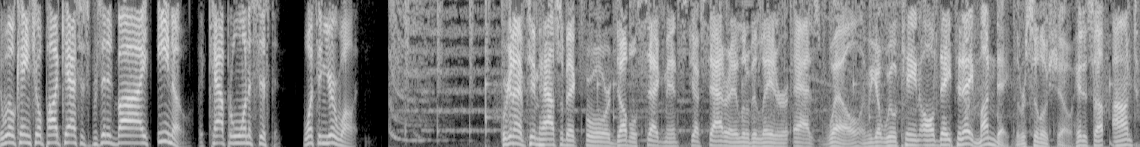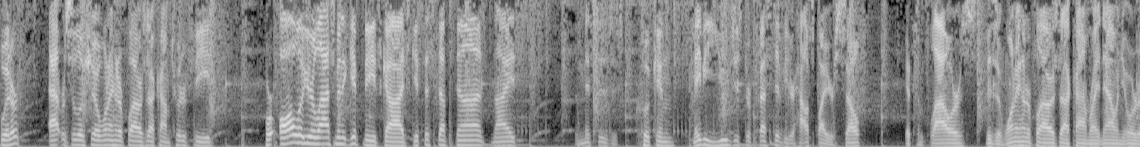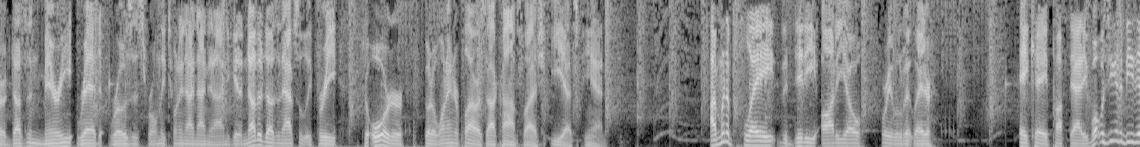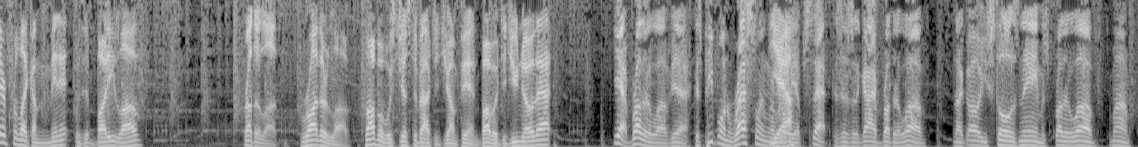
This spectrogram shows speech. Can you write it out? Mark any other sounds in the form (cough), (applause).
The Will Cain Show podcast is presented by Eno, the Capital One Assistant. What's in your wallet? We're going to have Tim Hasselbeck for double segments. Jeff Saturday a little bit later as well. And we got Will Cain all day today, Monday, The Russillo Show. Hit us up on Twitter at Russillo Show, 100flowers.com Twitter feed. For all of your last minute gift needs, guys, get this stuff done. It's nice. The missus is cooking. Maybe you just are festive at your house by yourself. Get some flowers. Visit 1-800-Flowers.com right now and you order a dozen Mary Red Roses for only $29.99. You get another dozen absolutely free to order. Go to 1-800-Flowers.com slash ESPN. I'm going to play the Diddy audio for you a little bit later. aka Puff Daddy. What was he going to be there for like a minute? Was it Buddy Love? Brother Love. Brother Love. Bubba was just about to jump in. Bubba, did you know that? Yeah, brother love. Yeah, because people in wrestling were Yeah. really upset because there's a guy, brother love. Like, oh, you stole his name. It's brother love. Come on.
